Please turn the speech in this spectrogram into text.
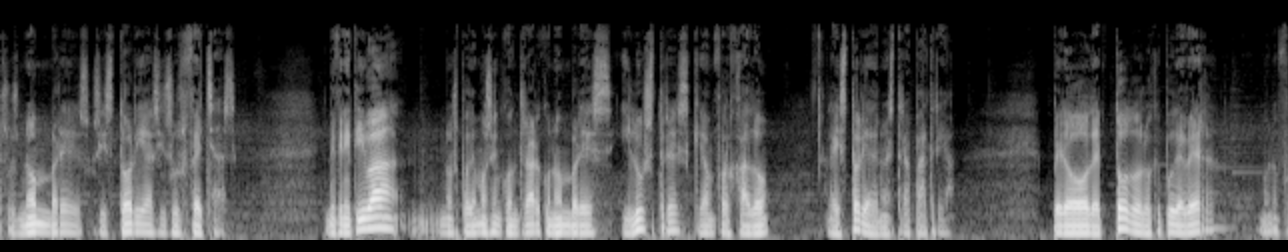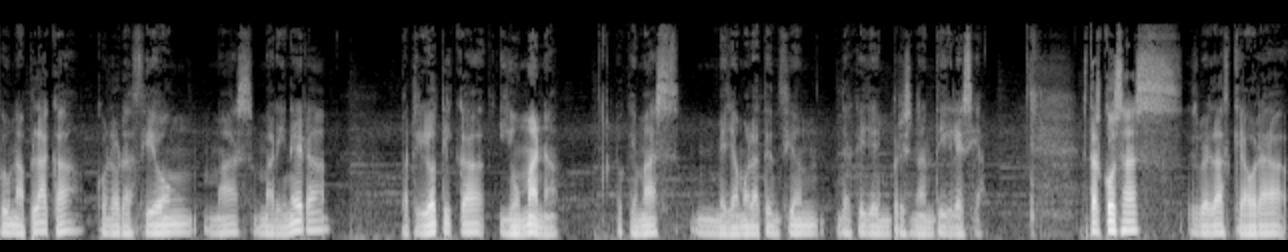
sus nombres, sus historias y sus fechas. En definitiva, nos podemos encontrar con hombres ilustres que han forjado la historia de nuestra patria. Pero de todo lo que pude ver, bueno, fue una placa con la oración más marinera, patriótica y humana, lo que más me llamó la atención de aquella impresionante iglesia. Estas cosas es verdad que ahora,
